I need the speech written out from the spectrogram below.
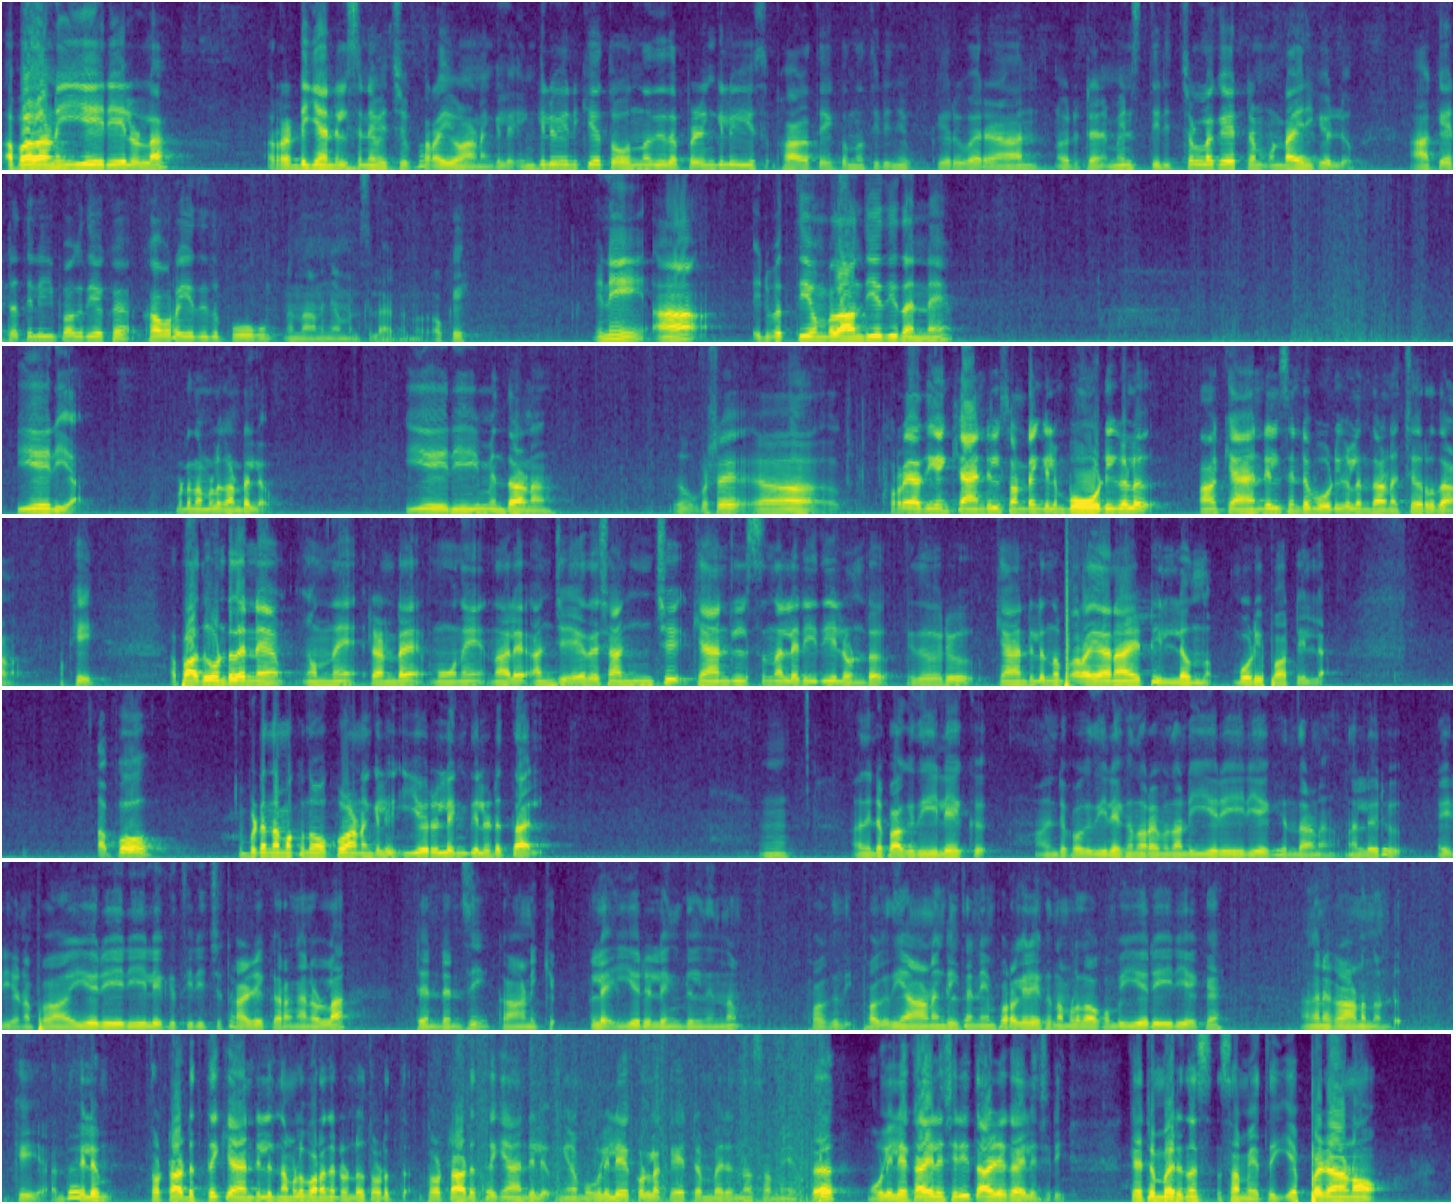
അപ്പോൾ അതാണ് ഈ ഏരിയയിലുള്ള റെഡ് ക്യാൻഡിൽസിനെ വെച്ച് പറയുവാണെങ്കിൽ എങ്കിലും എനിക്ക് തോന്നുന്നത് ഇത് എപ്പോഴെങ്കിലും ഈ ഭാഗത്തേക്കൊന്ന് തിരിഞ്ഞു കയറി വരാൻ ഒരു ടെ മീൻസ് തിരിച്ചുള്ള കയറ്റം ഉണ്ടായിരിക്കുമല്ലോ. ആ കയറ്റത്തിൽ ഈ പകുതിയൊക്കെ കവർ ചെയ്ത് ഇത് പോകും എന്നാണ് ഞാൻ മനസ്സിലാക്കുന്നത്. ഓക്കെ ഇനി ആ ഇരുപത്തി ഒമ്പതാം തീയതി തന്നെ ഈ ഏരിയ ഇവിടെ നമ്മൾ കണ്ടല്ലോ. ഈ ഏരിയയും എന്താണ്? പക്ഷേ കുറേ അധികം ക്യാൻഡിൽസ് ഉണ്ടെങ്കിലും ബോഡികൾ ആ ക്യാൻഡിൽസിന്റെ ബോഡികൾ എന്താണ്? ചെറുതാണ്. ഓക്കെ? അപ്പോൾ അതുകൊണ്ട് തന്നെ ഒന്ന് രണ്ട് മൂന്ന് നാല് അഞ്ച്. ഏകദേശം അഞ്ച് ക്യാൻഡിൽസ് നല്ല രീതിയിലുണ്ട്. ഇത് ഒരു ക്യാൻഡിൽ എന്ന് പറയാനായിട്ടില്ല ഒന്നും ബോഡി പാർട്ട് ഇല്ല. അപ്പോൾ ഇവിടെ നമുക്ക് നോക്കുവാണെങ്കിൽ ഈ ഒരു ലെങ്തിൽ എടുത്താൽ അതിന്റെ പകുതിയിലേക്ക് അതിന്റെ പകുതിയിലേക്ക് എന്ന് പറയുമ്പോൾ നല്ല ഈ ഒരു ഏരിയയൊക്കെ എന്താണ്? നല്ലൊരു ഏരിയയാണ്. അപ്പോൾ ഈ ഒരു ഏരിയയിലേക്ക് തിരിച്ച് താഴേക്ക് ഇറങ്ങാനുള്ള ടെൻഡൻസി കാണിക്കും. അല്ലേ? ഈ ഒരു ലെങ്തിൽ നിന്നും പകുതി പകുതി ആണെങ്കിൽ തന്നെയും പുറകിലേക്ക് നമ്മൾ നോക്കുമ്പോൾ ഈ ഒരു ഏരിയയൊക്കെ അങ്ങനെ കാണുന്നുണ്ട്. ഓക്കെ എന്തായാലും തൊട്ടടുത്ത ക്യാൻഡിൽ നമ്മൾ പറഞ്ഞിട്ടുണ്ട് തൊടുത്ത തൊട്ടടുത്ത ക്യാൻഡിൽ ഇങ്ങനെ മുകളിലേക്കുള്ള കയറ്റം വരുന്ന സമയത്ത് മുകളിലേക്കായാലും ശരി താഴേക്കായാലും ശരി കയറ്റം വരുന്ന സമയത്ത് എപ്പോഴാണോ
